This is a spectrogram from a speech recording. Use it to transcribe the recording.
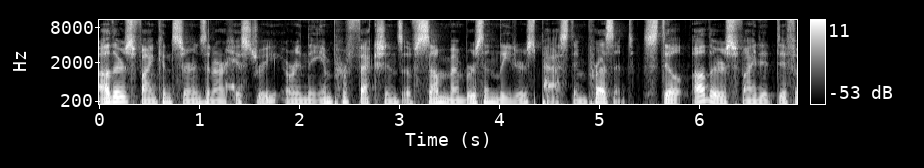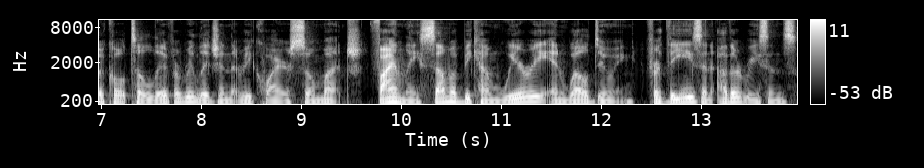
Others find concerns in our history or in the imperfections of some members and leaders, past and present. Still, others find it difficult to live a religion that requires so much. Finally, some have become weary in well doing. For these and other reasons,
